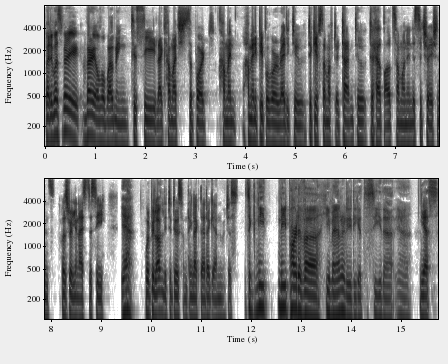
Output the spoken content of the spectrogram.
But it was very, very overwhelming to see like how much support, how many, how many people were ready to to give some of their time to to help out someone in the situations. It was really nice to see. yeah. Would be lovely to do something like that again. Which is It's a neat, neat part of uh, humanity to get to see that. Yeah. yes.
